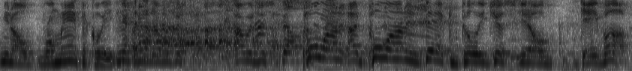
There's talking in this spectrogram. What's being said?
you know romantically, and then I would just, I would just pull on, it. I'd pull on his dick until he just you know gave up.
